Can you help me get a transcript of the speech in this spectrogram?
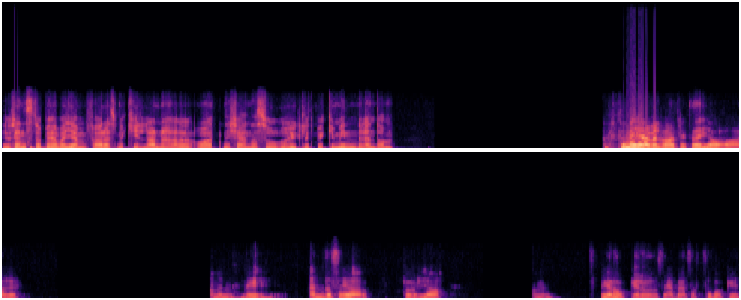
Hur känns det att behöva jämföras med killarna och att ni tjänar så ohyggligt mycket mindre än dem? För mig har det väl varit lite, jag har ja, men, nej, ända sedan jag började ja, men, spela hockey eller sen jag började satsa på hockey.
